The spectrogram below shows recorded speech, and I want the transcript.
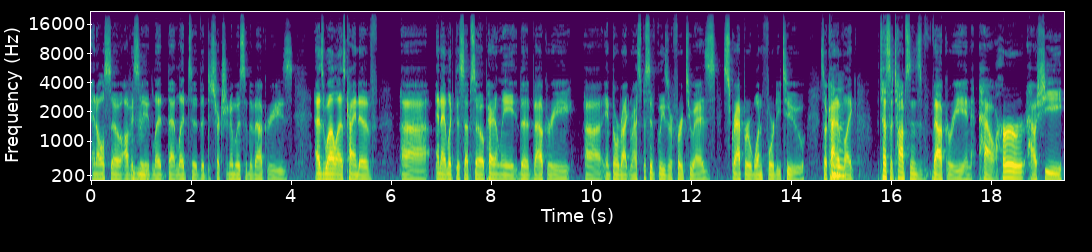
and also obviously Mm-hmm. led that led to the destruction of most of the Valkyries, as well as kind of. Uh, and I looked this up. So apparently, the Valkyrie uh, in Thor Ragnarok specifically is referred to as Scrapper 142. So kind of like Tessa Thompson's Valkyrie and how her how she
